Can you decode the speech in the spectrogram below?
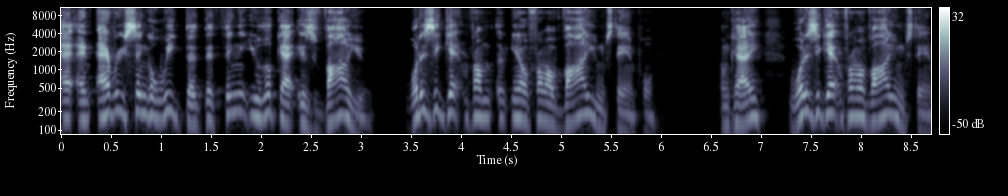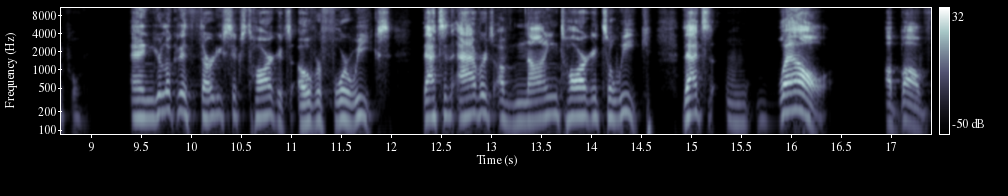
and every single week the, the thing that you look at is volume. What is he getting from uh, you know from a volume standpoint okay? What is he getting from a volume standpoint? And you're looking at 36 targets over four weeks. That's an average of nine targets a week. That's well above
